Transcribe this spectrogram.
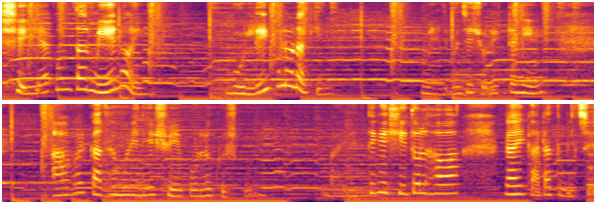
সেই এখন তার মেয়ে নয়? বললেই হলো নাকি? মেঝে মেঝে শরীরটা নিয়ে আবার কাঁথামুড়ি দিয়ে শুয়ে পড়ল খুশবু। বাইরের থেকে শীতল হাওয়া গায়ে কাটা তুলছে।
